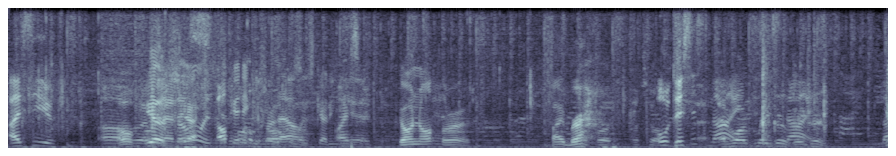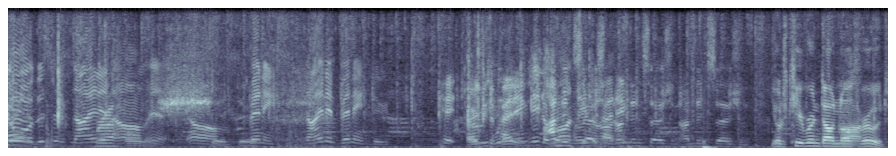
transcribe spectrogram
I see you. Oh, oh yes, yes. Okay, getting I see. Go north yeah. road. Bye, bro. Oh, this is nine. Everyone, wait, group, wait, group. Yo, this is nine Bruh. and um, um, Vinny. Nine and Vinny, dude. Okay, are we heading? I'm insertion. I'm insertion. I'm insertion. Yo, just keep running down North wow. Road.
